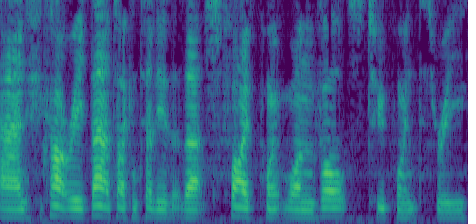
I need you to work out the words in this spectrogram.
And if you can't read that, I can tell you that that's 5.1 volts, 2.3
